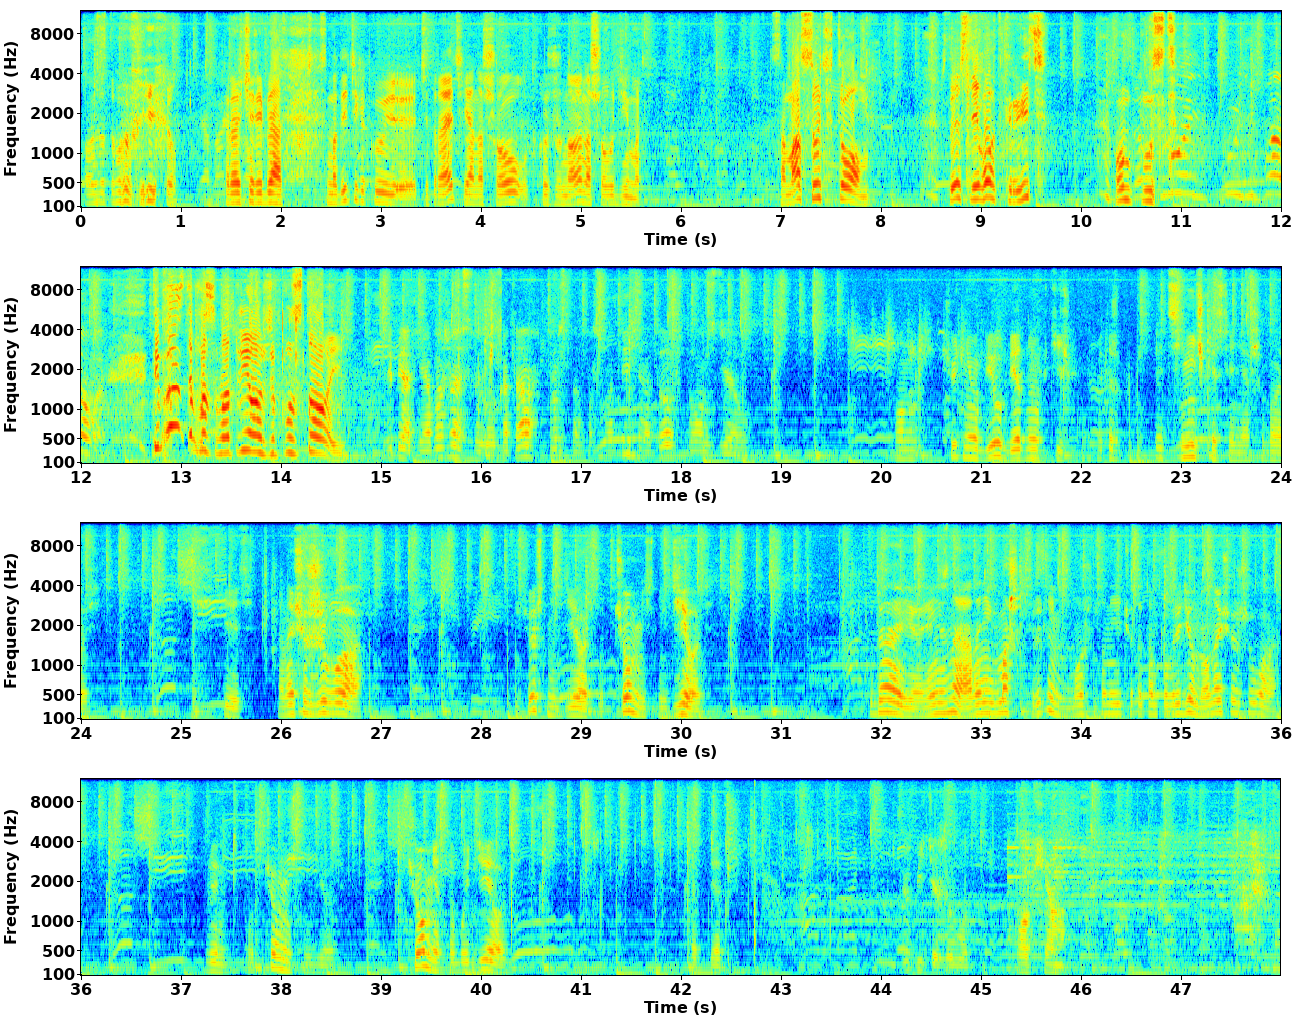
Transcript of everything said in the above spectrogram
Он за тобой выехал. Короче, ребят, смотрите, какую э, тетрадь я нашел, какой журнал я нашел у Димы. Сама суть в том, что если его открыть, он пуст. Ты просто посмотри, он же пустой. Ребят, я обожаю своего кота. Просто посмотрите на то, что он сделал. Он чуть не убил бедную птичку. Это же это синичка, если я не ошибаюсь. Офигеть. Она еще жива. Что с ней делать? Вот что мне с ней делать? Куда ее? Я не знаю, она не машет крыльями, может он ей что-то там повредил, но она еще жива. Блин, вот что мне с ней делать? Что мне с тобой делать? Капец. Любите животных. В общем,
